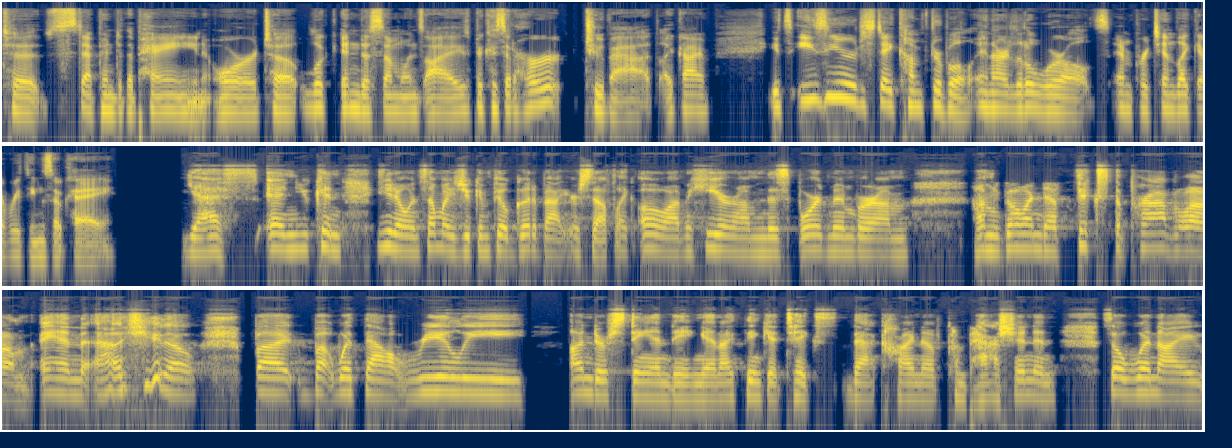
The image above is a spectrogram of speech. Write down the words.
to step into the pain or to look into someone's eyes because it hurt too bad. Like I, it's easier to stay comfortable in our little worlds and pretend like everything's okay. Yes. And you can, you know, in some ways you can feel good about yourself. Like, oh, I'm here. I'm this board member. I'm, I'm going to fix the problem. And, uh, you know, but, but without really, understanding. And I think it takes that kind of compassion. And so when I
